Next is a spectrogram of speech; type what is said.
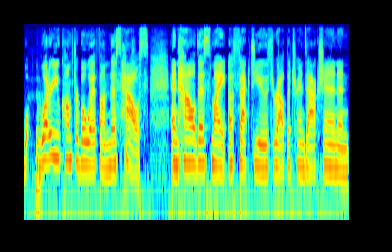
Wh- what are you comfortable with on this house, and how this might affect you throughout the transaction, and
